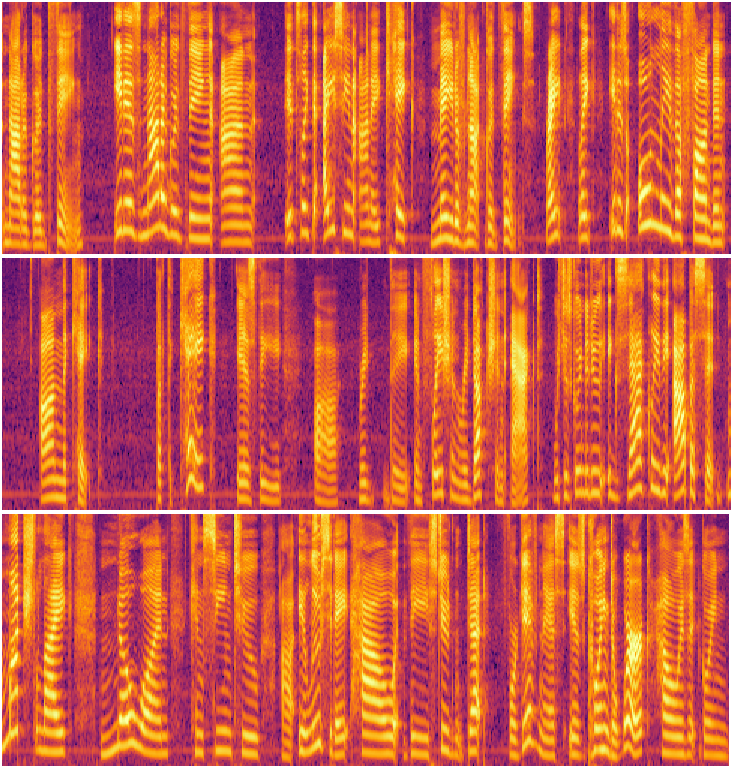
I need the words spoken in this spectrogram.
not a good thing, it is not a good thing on it's like the icing on a cake made of not good things, right? Like it is only the fondant on the cake. But the cake is the uh, re- the Inflation Reduction Act, which is going to do exactly the opposite, much like no one can seem to uh, elucidate how the student debt forgiveness is going to work. How is it going?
